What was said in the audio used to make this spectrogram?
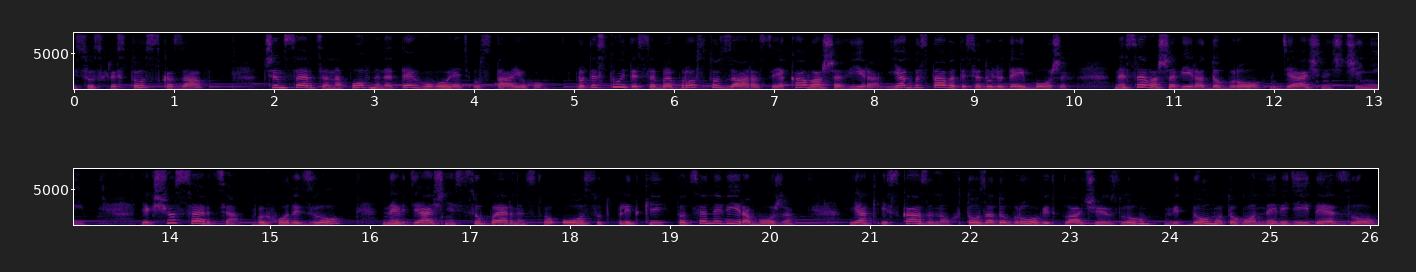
Ісус Христос сказав: чим серце наповнене, те говорять уста Його. Протестуйте себе просто зараз, яка ваша віра, як ви ставитеся до людей Божих, несе ваша віра добро, вдячність чи ні. Якщо з серця виходить зло, невдячність, суперництво, осуд, плітки, то це не віра Божа. Як і сказано, хто за добро відплачує злом, від дому того не відійде зло.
